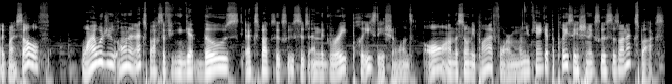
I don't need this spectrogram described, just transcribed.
like myself, why would you own an Xbox if you can get those Xbox exclusives and the great PlayStation ones all on the Sony platform when you can't get the PlayStation exclusives on Xbox?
